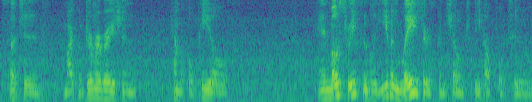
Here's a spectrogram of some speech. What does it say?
such as microdermabrasion, chemical peels, and most recently, even laser has been shown to be helpful to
